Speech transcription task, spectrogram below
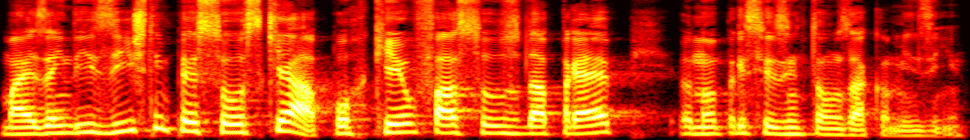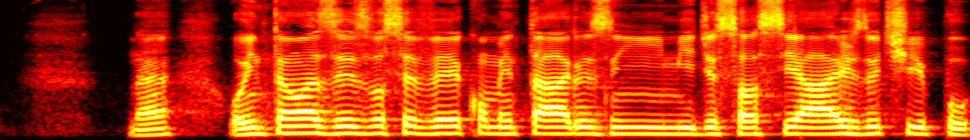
Mas ainda existem pessoas que, ah, porque eu faço uso da PrEP, eu não preciso então usar camisinha. Né? Ou então, às vezes, você vê comentários em mídias sociais do tipo:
